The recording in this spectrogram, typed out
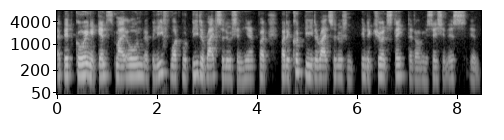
a bit going against my own uh, belief what would be the right solution here but but it could be the right solution in the current state that organization is in.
